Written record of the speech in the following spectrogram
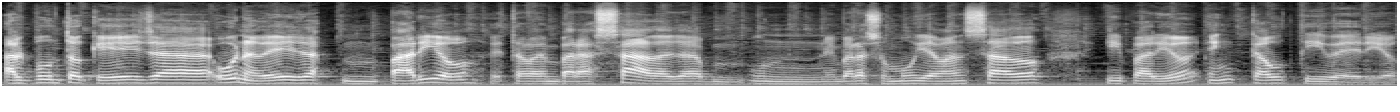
al punto que ella, una de ellas mm, parió, estaba embarazada, ya mm, un embarazo muy avanzado, y parió en cautiverio.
